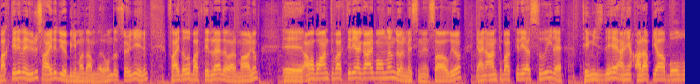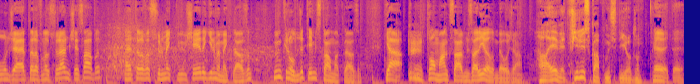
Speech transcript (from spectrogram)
Bakteri ve virüs ayrı diyor bilim adamları. Onu da söyleyelim. Faydalı bakteriler de var malum. Ee, ama bu antibakteriyel galiba onların da ölmesini sağlıyor. Yani antibakteriyel sıvı ile temizliğe hani Arap yağı bol bulunca her tarafına sürermiş hesabı. Her tarafa sürmek gibi bir şeye de girmemek lazım. Mümkün olunca temiz kalmak lazım. Ya Tom Hanks abimizi arayalım be hocam. Ha evet virüs kapmış diyordun. Evet evet.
